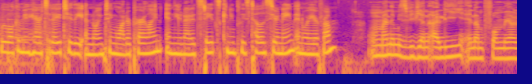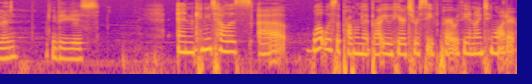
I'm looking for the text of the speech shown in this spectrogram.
We welcome you here today to the Anointing Water Prayer Line in the United States. Can you please tell us your name and where you're from? My name is Vivian Ali, and I'm from Maryland, in the US. And can you tell us uh, what was the problem that brought you here to receive prayer with the anointing water?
